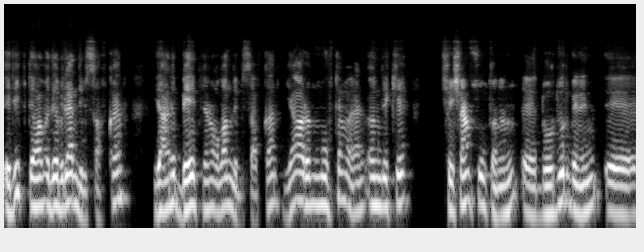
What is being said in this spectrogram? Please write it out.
edip devam edebilen de bir safkan. Yani B planı olan da bir safkan. Yarın muhtemelen öndeki Şeşen Sultan'ın e, Durdur Ben'in e,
